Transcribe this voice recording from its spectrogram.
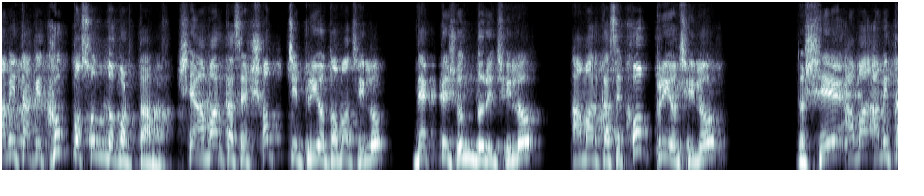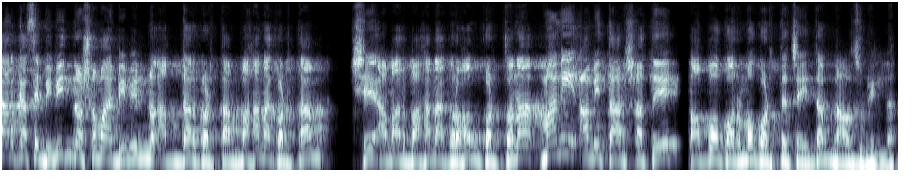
আমি তাকে খুব পছন্দ করতাম। সে আমার কাছে সবচেয়ে প্রিয়তমা ছিল, দেখতে সুন্দরী ছিল, আমার কাছে খুব প্রিয় ছিল। তো সে আমার আমি তার কাছে বিভিন্ন সময় বিভিন্ন আবদার করতাম, বাহানা করতাম। সে আমার বাহানা গ্রহণ করত না মানে আমি তার সাথে অপকর্ম করতে চাইতাম নাওজুবিল্লাহ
